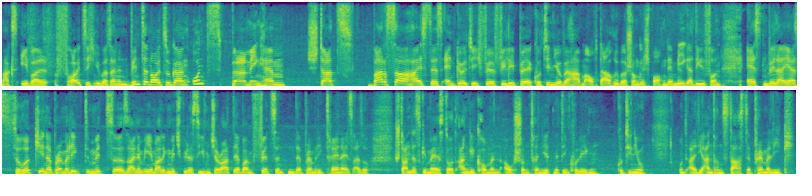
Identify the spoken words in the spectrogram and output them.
Max Eberl freut sich über seinen Winterneuzugang und Birmingham statt Barça heißt es endgültig für Felipe Coutinho. Wir haben auch darüber schon gesprochen. Der Mega-Deal von Aston Villa. Er ist zurück in der Premier League mit äh, seinem ehemaligen Mitspieler Steven Gerrard, der beim 14. der Premier League Trainer ist. Also standesgemäß dort angekommen, auch schon trainiert mit den Kollegen Coutinho und all die anderen Stars der Premier League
